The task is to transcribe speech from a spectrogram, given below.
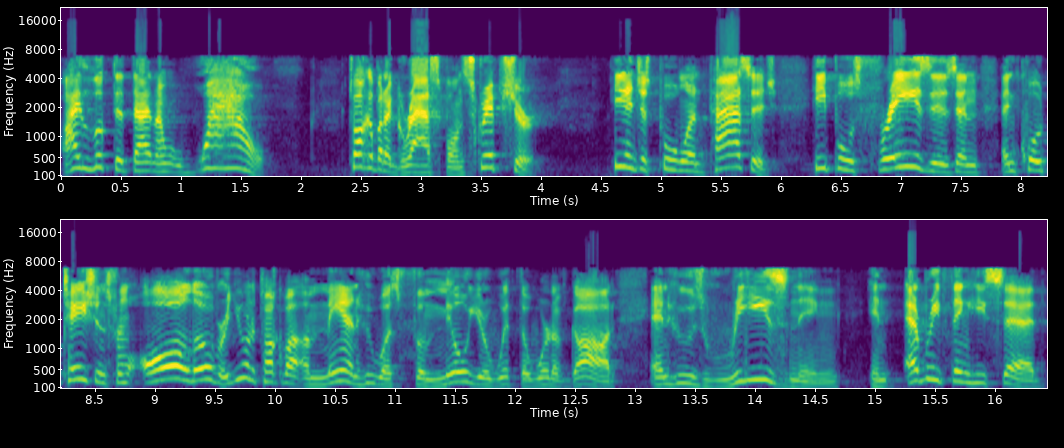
I looked at that and I went, wow. Talk about a grasp on Scripture. He didn't just pull one passage. He pulls phrases and, and quotations from all over. You want to talk about a man who was familiar with the Word of God and whose reasoning in everything he said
